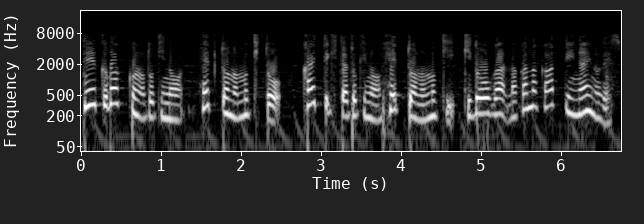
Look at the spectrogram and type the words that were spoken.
テイクバックの時のヘッドの向きと帰ってきた時のヘッドの向き、軌道がなかなか合っていないのです。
